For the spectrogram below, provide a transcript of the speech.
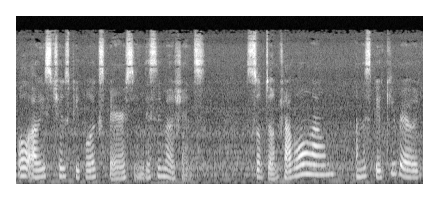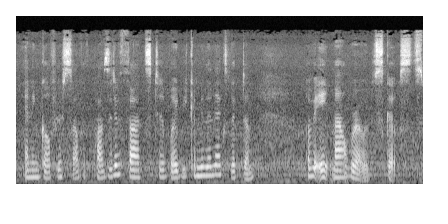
will always choose people experiencing these emotions. So don't travel alone on the spooky road and engulf yourself with positive thoughts to avoid becoming the next victim of Eight Mile Road's ghosts.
